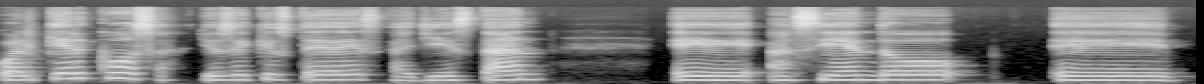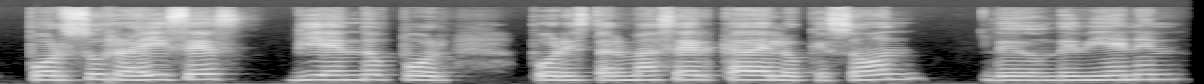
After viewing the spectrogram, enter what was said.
cualquier cosa. Yo sé que ustedes allí están eh, haciendo eh, por sus raíces, viendo por, por estar más cerca de lo que son, de dónde vienen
